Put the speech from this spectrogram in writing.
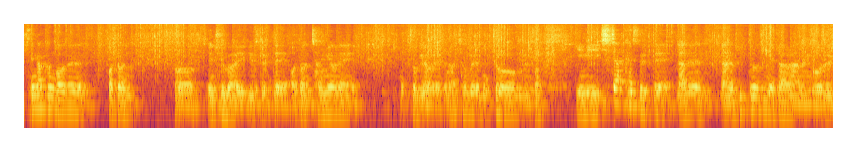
생각한 거는 어떤 어, 연출가가 얘기했을 때 어떤 장면의 목적이라 그래야 되나? 장면의 목적이면서 이미 시작했을 때 나는 나는 삐뚤어진 애다라는 거를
